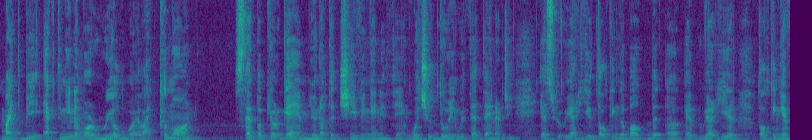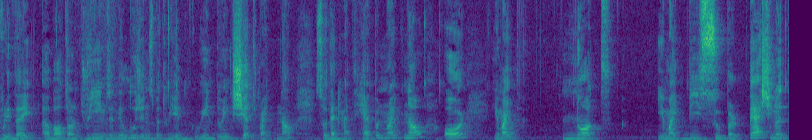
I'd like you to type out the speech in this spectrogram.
might be acting in a more real way like come on step up your game you're not achieving anything. What you're doing with that energy? Yes we are here talking about the uh, we are here talking every day about our dreams and illusions but we we ain't doing shit right now. So that might happen right now or you might not you might be super passionate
